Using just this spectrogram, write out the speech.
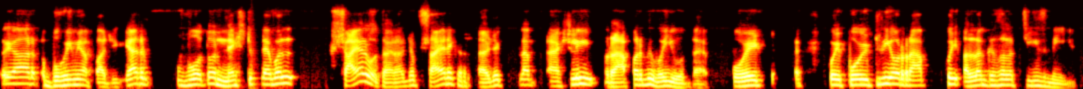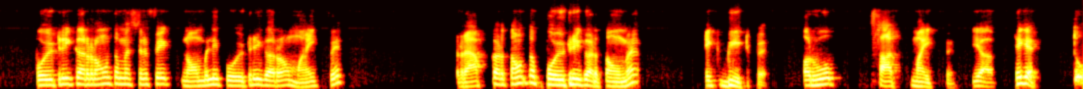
तो यार बोहिमिया पाजी यार, वो तो नेक्स्ट लेवल शायर होता है ना, जब शायर एक मतलब एक्चुअली रैपर भी वही होता है। पोइट कोई पोइट्री और रैप कोई अलग अलग चीज़ नहीं है। पोइट्री कर रहा हूँ तो मैं सिर्फ़ एक नॉर्मली पोइट्री कर रहा हूँ माइक पे। रैप करता हूँ तो पोइट्री करता हूँ मैं एक बीट पे, और वो साथ माइक पे, या ठीक है? तो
